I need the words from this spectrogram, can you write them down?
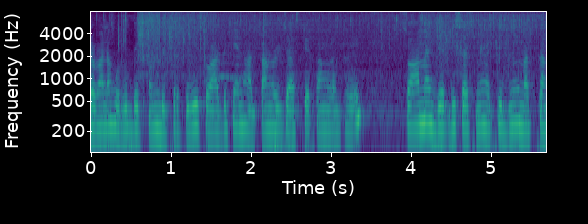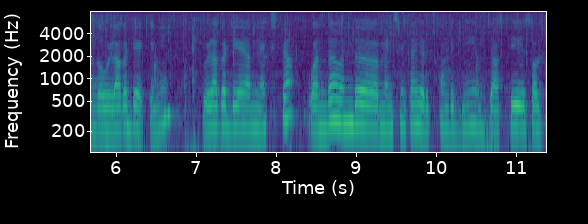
ರವಾನ ಹುರಿದಿಟ್ಕೊಂಡು ಬಿಟ್ಟಿರ್ತೀವಿ ಸೊ ಅದಕ್ಕೇನು ಹತ್ತಂಗಳು ಜಾಸ್ತಿ ಹತ್ತಂಗಳು ಅಂಥೇಳಿ ಸೊ ಆಮೇಲೆ ಜರ್ಗಿ ಸಾಸ್ಮೆ ಹಾಕಿದ್ನಿ ಮತ್ತು ಹಂಗೆ ಉಳ್ಳಾಗಡ್ಡೆ ಹಾಕೀನಿ. ಉಳ್ಳಾಗಡ್ಡೆ ಆದ ನೆಕ್ಸ್ಟ್ ಒಂದೇ ಒಂದು ಮೆಣಸಿನ್ಕಾಯಿ ಹೆರ್ಚ್ಕೊಂಡಿದ್ನಿ, ಜಾಸ್ತಿ ಸ್ವಲ್ಪ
